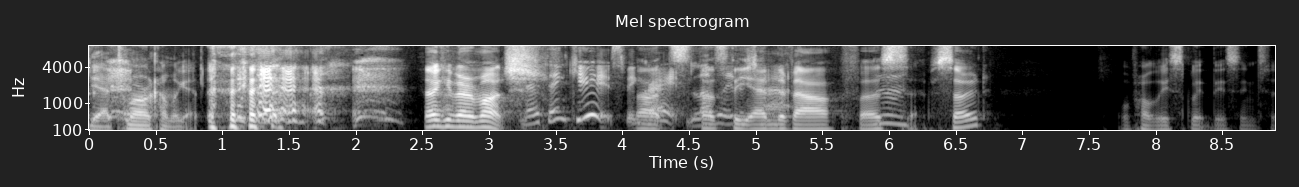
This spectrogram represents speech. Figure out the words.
yeah tomorrow come again thank you very much No, thank you. It's been that's, great. that's Lovely the to end of our first episode we'll probably split this into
